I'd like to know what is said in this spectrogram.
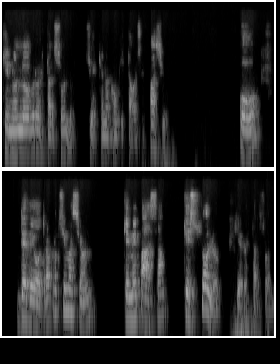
que no logro estar solo si es que no he conquistado ese espacio? O desde otra aproximación, ¿qué me pasa que solo quiero estar solo?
